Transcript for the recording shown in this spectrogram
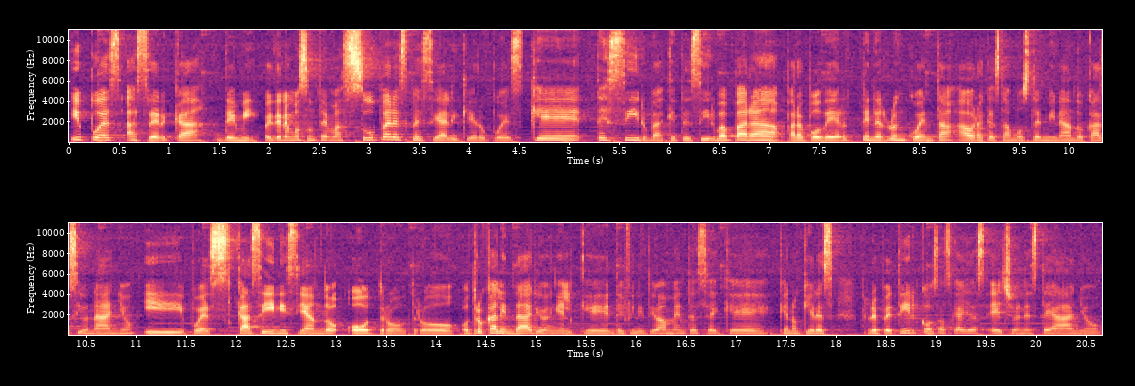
y pues acerca de mí. Hoy tenemos un tema súper especial y quiero pues que te sirva, que te sirva para, para poder tenerlo en cuenta ahora que estamos terminando casi un año y pues casi iniciando otro, otro, otro calendario en el que definitivamente sé que, que no quieres repetir cosas que hayas hecho en este año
